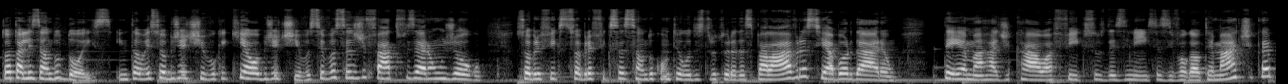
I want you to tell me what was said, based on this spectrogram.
totalizando 2. Então, esse objetivo, o que, que é o objetivo? Se vocês de fato fizeram um jogo sobre, fix, sobre a fixação do conteúdo e estrutura das palavras, se abordaram tema, radical, afixos, desinências e vogal temática.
